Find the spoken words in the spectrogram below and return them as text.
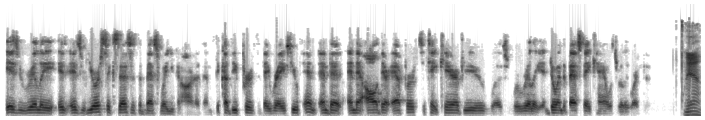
is really is, is, your success is the best way you can honor them because you proved that they raised you and, and that and that all their efforts to take care of you was were really doing the best they can was really worth it. Yeah,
